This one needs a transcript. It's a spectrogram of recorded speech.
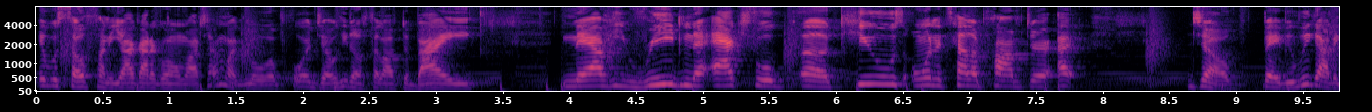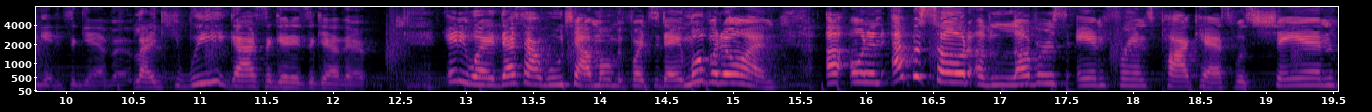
It was so funny. Y'all gotta go and watch. I'm like, Lord, poor Joe, he don't fell off the bike. Now he reading the actual uh, cues on the teleprompter. I, Joe, baby, we got to get it together. Like, we got to get it together. Anyway, that's our Wu Chow moment for today. Moving on. Uh, on an episode of Lovers and Friends podcast with Shan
